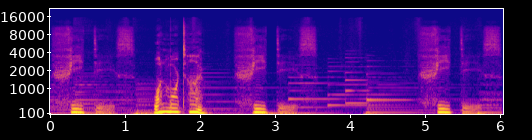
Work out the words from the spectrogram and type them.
Fitz, One more time. Fitz, Fitz,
